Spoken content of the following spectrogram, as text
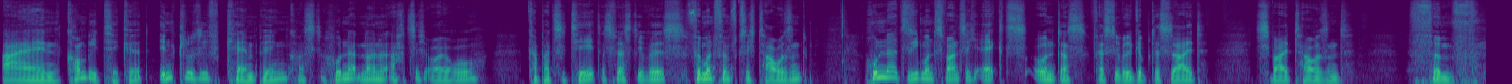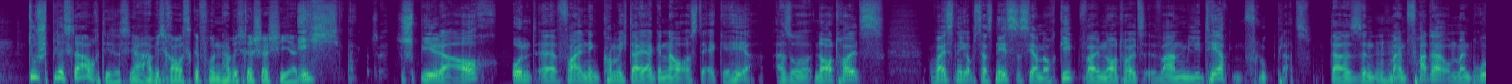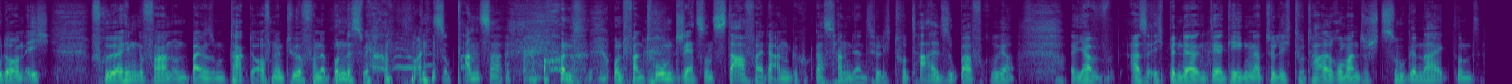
Ein Kombi-Ticket inklusive Camping kostet 189 Euro. Kapazität des Festivals 55.000. 127 Acts und das Festival gibt es seit 2005. Du spielst da auch dieses Jahr, habe ich rausgefunden, habe ich recherchiert. Ich spiele da auch und äh, vor allen Dingen komme ich da ja genau aus der Ecke her. Also Nordholz, weiß nicht, ob es das nächstes Jahr noch gibt, weil Nordholz war ein Militärflugplatz. Da sind Mhm. mein Vater und mein Bruder und ich früher hingefahren und bei so einem Tag der offenen Tür von der Bundeswehr waren so Panzer und, und Phantomjets und Starfighter angeguckt. Das fanden wir natürlich total super früher. Ja, also ich bin der, der Gegend natürlich total romantisch zugeneigt und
